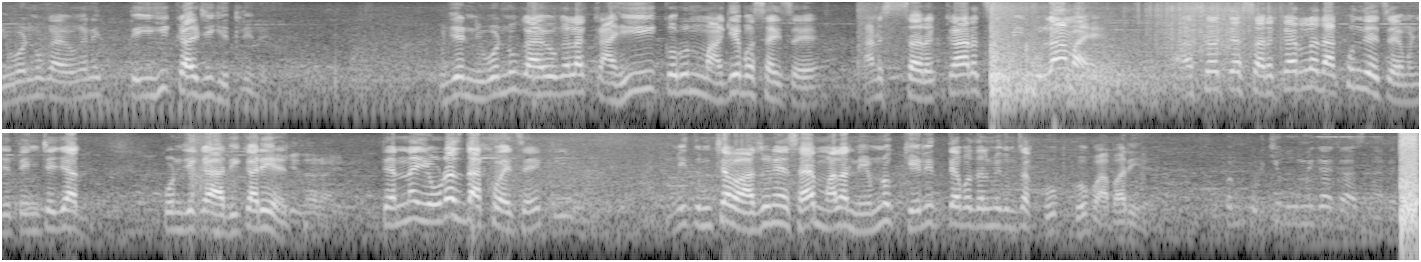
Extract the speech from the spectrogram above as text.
निवडणूक आयोगाने तेही काळजी घेतली नाही. म्हणजे निवडणूक आयोगाला काहीही करून मागे बसायचं आहे आणि सरकारचं मी गुलाम आहे. असं त्या सरकारला दाखवून द्यायचं आहे म्हणजे त्यांचे ज्या कोण जे काय अधिकारी आहेत त्यांना एवढंच दाखवायचं आहे की मी तुमच्या बाजूने आहे साहेब मला नेमणूक केलीत त्याबद्दल मी तुमचा खूप खूप आभारी आहे. पण पुढची भूमिका काय असणार आहे?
